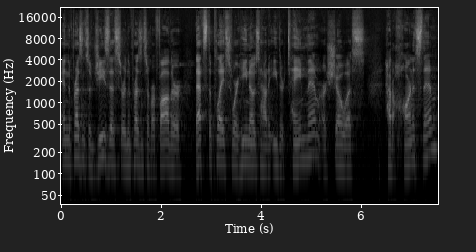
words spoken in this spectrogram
in the presence of Jesus or in the presence of our Father, that's the place where He knows how to either tame them or show us how to harness them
